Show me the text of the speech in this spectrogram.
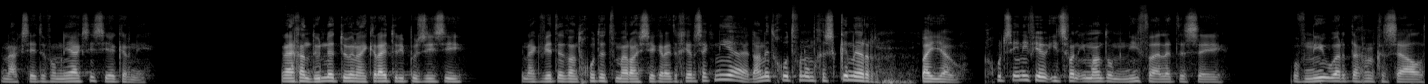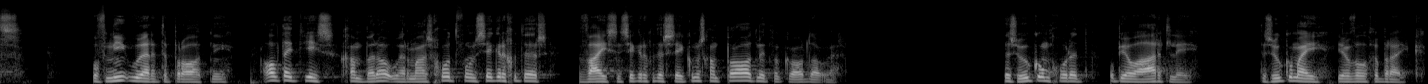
En ek sê toe vir hom nee, ek is nie seker nie. En hy gaan doen dit toe en hy kry toe die posisie En ek weet dit want God het vir my daai sekerheid gegee. Sê ek nee, dan het God van hom geskinder by jou. God sê nie vir jou iets van iemand om nie vir hulle te sê of nie oor te gaan gesels of nie oor te praat nie. Altyd jy's gaan bid daaroor, maar as God vir ons sekere goeders wys en sekere goeders sê, kom ons gaan praat met mekaar daaroor. Dis hoekom God dit op jou hart lê. Dis hoekom hy jou wil gebruik.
